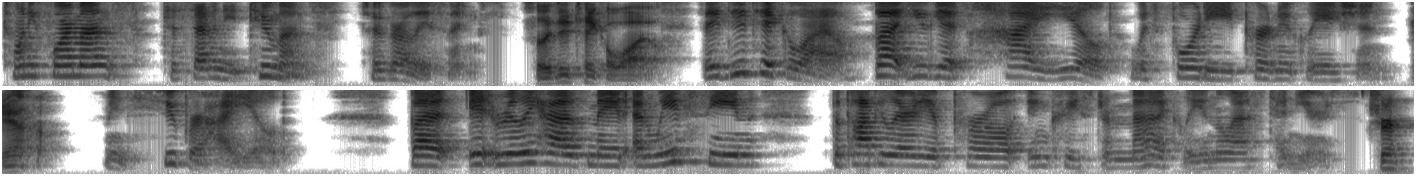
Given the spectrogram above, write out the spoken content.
24 months to 72 months to grow these things. So they do take a while. They do take a while, but you get high yield with 40 per nucleation. Yeah. I mean, super high yield. But it really has made, and we've seen the popularity of pearl increased dramatically in the last 10 years. Sure.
